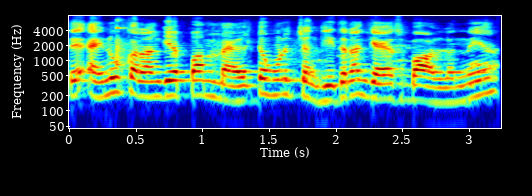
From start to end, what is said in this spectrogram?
ਤੇ ਇਹਨੂੰ ਕਰਾਂਗੇ ਆਪਾਂ ਮੈਲਟ ਹੁਣ ਚੰਗੀ ਤਰ੍ਹਾਂ ਗੈਸ ਬਾਲ ਲੈਂਦੇ ਆ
